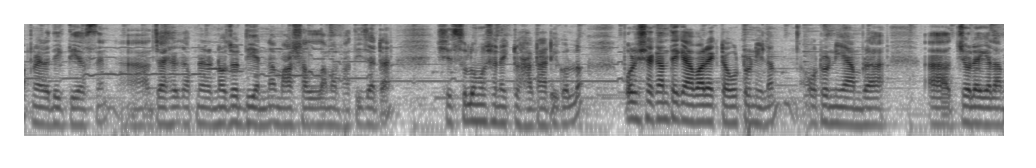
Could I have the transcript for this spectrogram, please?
আপনারা দেখতে আহ, যাই হোক আপনারা নজর দিয়েন না মাশাল্লাহ আমার ভাতিজাটা। সে স্লো মোশনে একটু হাঁটাহাঁটি করল। পরে সেখান থেকে আবার একটা অটো নিলাম। অটো নিয়ে আমরা চলে গেলাম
